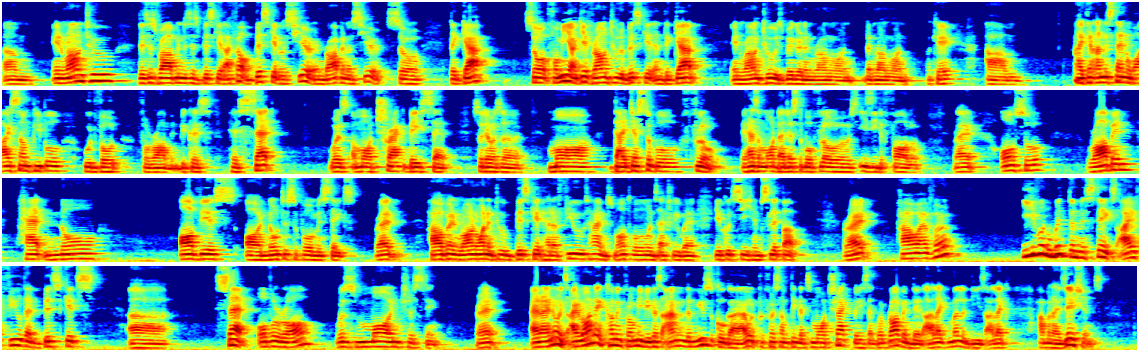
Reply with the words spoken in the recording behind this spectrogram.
Um, in round two, this is Robin, this is Bizkit. I felt Bizkit was here and Robin was here. So the gap. So for me, I give round two to Bizkit, and the gap in round two is bigger than round one. Than round one. Okay. Um, I can understand why some people would vote for Robin because his set was a more track-based set. So there was a more digestible flow. It has a more digestible flow. It was easy to follow, right? Also, Robin had no obvious or noticeable mistakes, right? However, in round one and two, Bizkit had a few times, multiple moments actually, where you could see him slip up, right? However, even with the mistakes, I feel that Bizkit's uh, set overall was more interesting, right? And I know it's ironic coming from me because I'm the musical guy. I would prefer something that's more track based, like what Robin did. I like melodies, I like harmonizations.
